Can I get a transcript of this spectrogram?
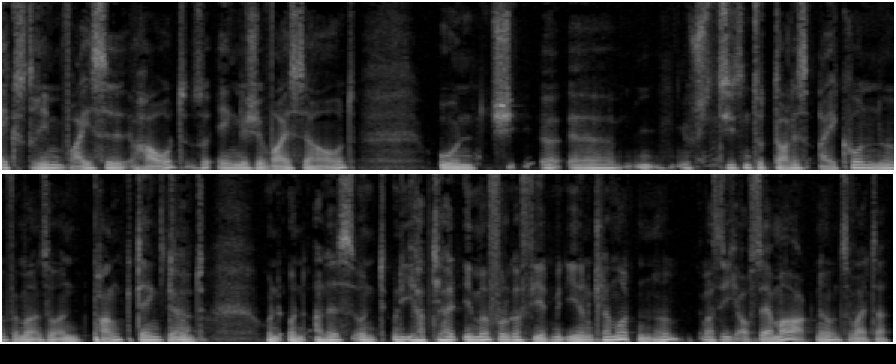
extrem weiße Haut, so englische weiße Haut. Und äh, äh, sie ist ein totales Icon, ne? wenn man so an Punk denkt Ja. und, und, und alles. Und, und ich habe die halt immer fotografiert mit ihren Klamotten, ne? was ich auch sehr mag ne? und so weiter.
